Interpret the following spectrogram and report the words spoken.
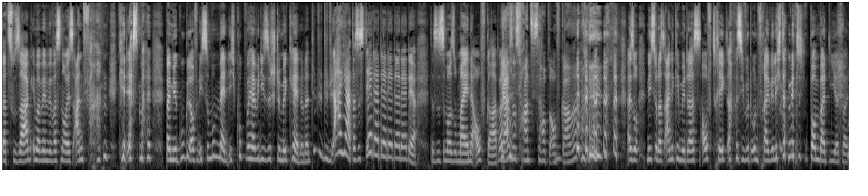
dazu sagen, immer wenn wir was Neues anfangen, geht erstmal bei mir Google auf und ich so, Moment, ich gucke, woher wir diese Stimme kennen. Oder, ah ja, das ist der, der, der, der, der, der, der. Das ist immer so meine Aufgabe. Ja, das ist Franzis Hauptaufgabe. also nicht so, dass Annike mir das aufträgt, aber sie wird unfreiwillig damit bombardiert. Weil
